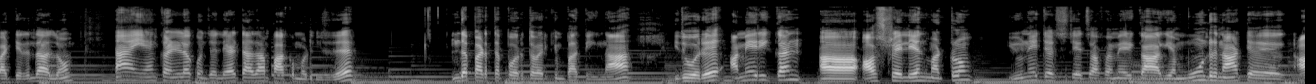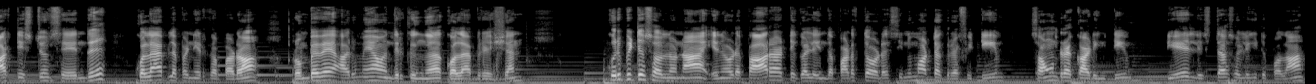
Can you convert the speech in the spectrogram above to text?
பட் இருந்தாலும் நான் என் கண்ணில் கொஞ்சம் லேட்டாக தான் பார்க்க முடிஞ்சுது. இந்த படத்தை பொறுத்த வரைக்கும் பார்த்தீங்கன்னா இது ஒரு அமெரிக்கன் ஆஸ்திரேலியன் மற்றும் யுனைடெட் ஸ்டேட்ஸ் ஆஃப் அமெரிக்கா ஆகிய மூன்று நாட்டு ஆர்டிஸ்ட்டும் சேர்ந்து கொலாப்ல பண்ணியிருக்க படம். ரொம்பவே அருமையாக வந்திருக்குங்க கொலாபரேஷன். குறிப்பிட்டு சொல்லணும்னா என்னோட பாராட்டுகள் இந்த படத்தோட cinematography team sound recording team A லிஸ்ட்டாக சொல்லிக்கிட்டு போகலாம்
